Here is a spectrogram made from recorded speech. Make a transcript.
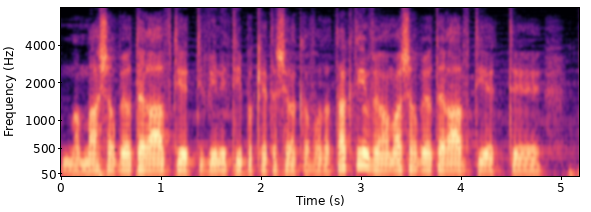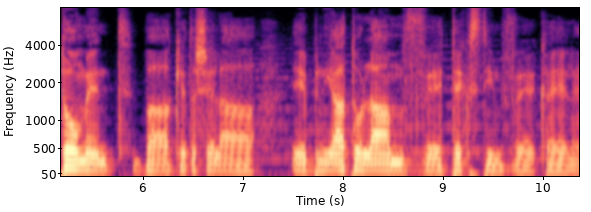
ממש הרבה יותר אהבתי את Divinity בקטע של הקרבות הטקטיים וממש הרבה יותר אהבתי את Torment בקטע של הבניית עולם וטקסטים וכאלה.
